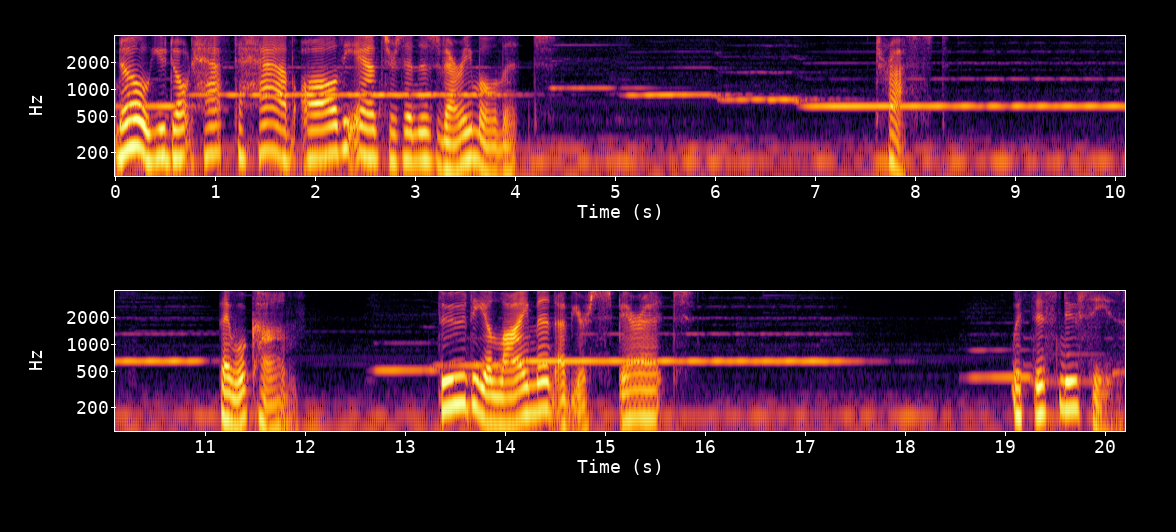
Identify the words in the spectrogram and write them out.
No, you don't have to have all the answers in this very moment. Trust. They will come through the alignment of your spirit with this new season.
